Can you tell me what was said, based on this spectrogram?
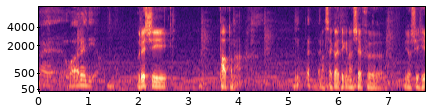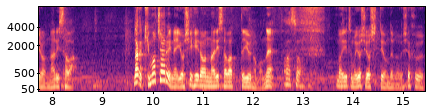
えー、ワーレディ嬉しいパートナー、まあ、世界的なシェフ、吉弘成沢。なんか気持ち悪いね、吉弘成沢っていうのもね、オあそう。まあ、いつもよしよしって呼んでるので、シェフ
